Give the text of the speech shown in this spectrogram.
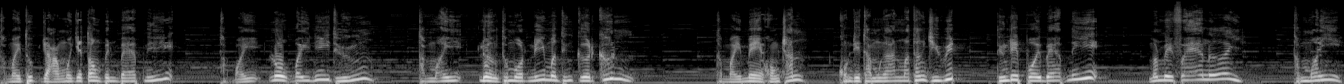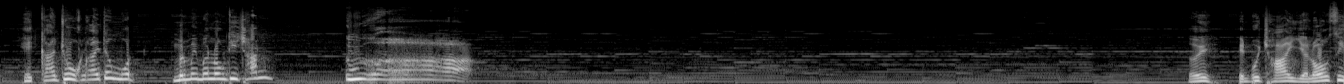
ทำไมทุกอย่างมันจะต้องเป็นแบบนี้ทำไมโลกใบนี้ถึงทำไมเรื่องทั้งหมดนี้มันถึงเกิดขึ้นทำไมแม่ของฉัน คนที่ทำงานมาทั้งชีวิต ถึงได้ป่วยแบบนี้ มันไม่แฟร์เลยทำไมเหตุการณ์โชคร้ายทั้งหมด มันไม่มาลงที่ฉันเออ เฮ้ย เป็นผู้ชายอย่าร้องสิ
